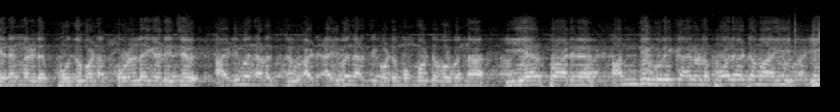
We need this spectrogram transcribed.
ജനങ്ങളുടെ പൊതുപണ കൊള്ളയടിച്ച് അഴിമ നടത്തു അഴിമ നടത്തിക്കൊണ്ട് മുമ്പോട്ട് പോകുന്ന ഈ ഏർപ്പാടിന് അന്ത്യം കുറിക്കാനുള്ള പോരാട്ടമായി ഈ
